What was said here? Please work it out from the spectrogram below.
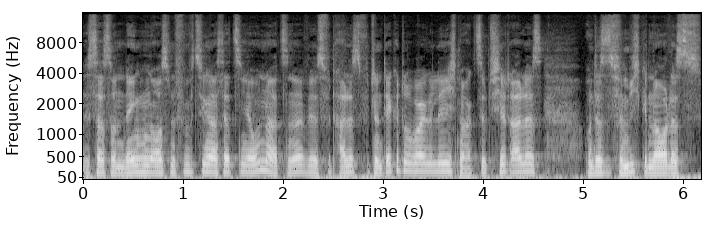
ist das so ein Denken aus den 50ern des letzten Jahrhunderts. Ne? Es wird alles, wird eine Decke drüber gelegt, man akzeptiert alles. Und das ist für mich genau das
